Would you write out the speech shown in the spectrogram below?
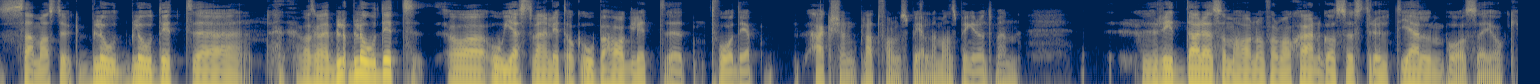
samma stuk. Blod, blodigt, eh, vad ska man säga, Bl- blodigt och ogästvänligt och obehagligt eh, 2D action plattformsspel när man springer runt med en riddare som har någon form av stjärngossestruthjälm på sig och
